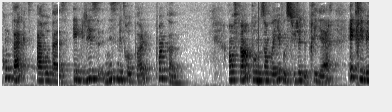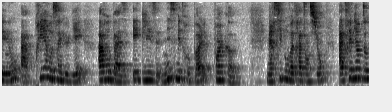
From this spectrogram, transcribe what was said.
contact@église-nice-métropole.com. Enfin, pour nous envoyer vos sujets de prière, écrivez-nous à prière au singulier église-nice-métropole.com. Merci pour votre attention. À très bientôt.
